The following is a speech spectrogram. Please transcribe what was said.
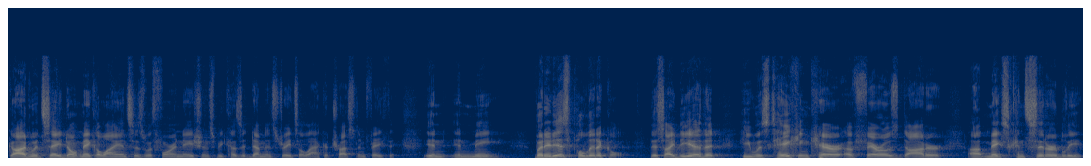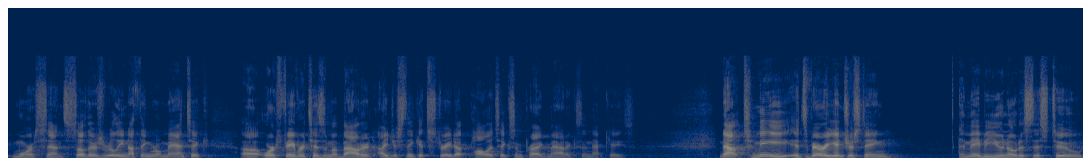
God would say, Don't make alliances with foreign nations because it demonstrates a lack of trust and faith in, in me. But it is political. This idea that he was taking care of Pharaoh's daughter uh, makes considerably more sense. So there's really nothing romantic uh, or favoritism about it. I just think it's straight up politics and pragmatics in that case. Now, to me, it's very interesting, and maybe you notice this too.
